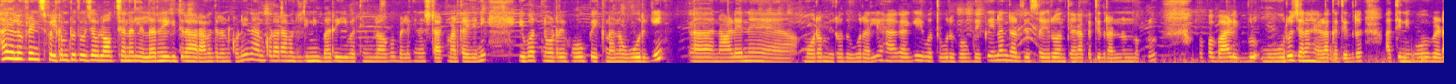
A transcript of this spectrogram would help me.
Hi hello friends welcome to ತೂಜಾ ವ್ಲಾಗ್ ಚಾನಲ್ ಎಲ್ಲರೂ ಹೇಗಿದ್ದೀರಾ? ಆರಾಮಿದ್ದೀರಾ ಅಂದ್ಕೊಂಡು ನಾನು ಕೂಡ ಆರಾಮಾಗಿದ್ದೀನಿ. ಬರ್ರಿ, ಇವತ್ತಿನ ವ್ಲಾಗು ಬೆಳಗಿನ ಸ್ಟಾರ್ಟ್ ಮಾಡ್ತಾ ಇದ್ದೀನಿ. ಇವತ್ತು ನೋಡಿರಿ ಹೋಗ್ಬೇಕು ನಾನು ಊರಿಗೆ. ನಾಳೆನೇ ಮೊಹರಮ್ ಇರೋದು ಊರಲ್ಲಿ. ಹಾಗಾಗಿ ಇವತ್ತು ಊರಿಗೆ ಹೋಗಬೇಕು. ಇನ್ನೊಂದು ಎರಡು ದಿವಸ ಇರು ಅಂತ ಹೇಳಕತ್ತಿದ್ರು ಅಣ್ಣನ ಮಕ್ಕಳು ಪಾಪ ಭಾಳ ಇಬ್ಬರು ಮೂರು ಜನ ಹೇಳಕತ್ತಿದ್ರು. ಅತ್ತಿ ನೀವು ಹೋಗಬೇಡ,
